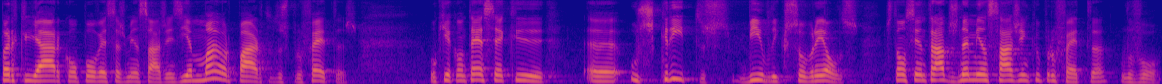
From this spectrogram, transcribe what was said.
partilhar com o povo essas mensagens. E a maior parte dos profetas, o que acontece é que uh, os escritos bíblicos sobre eles estão centrados na mensagem que o profeta levou.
